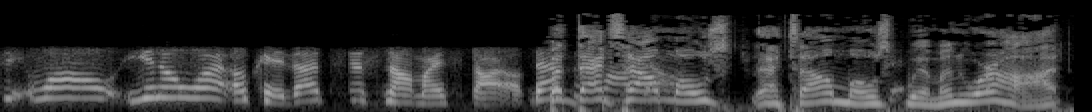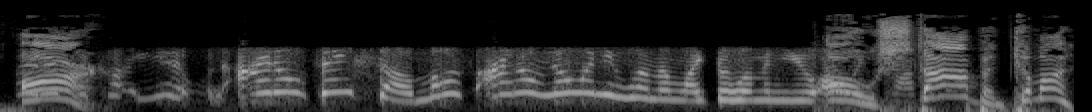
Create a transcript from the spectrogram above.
See, Well, you know what? Okay, that's just not my style. That's But that's how most that's how most women who are hot But are. a co- you know, I don't think so. Most I don't know any women like the women you. Oh, stop it. Come on.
